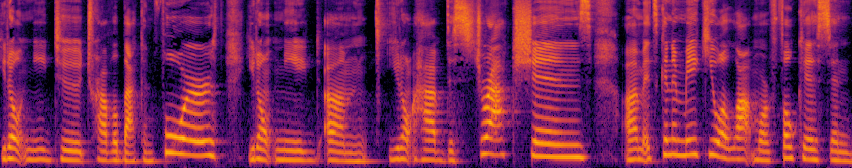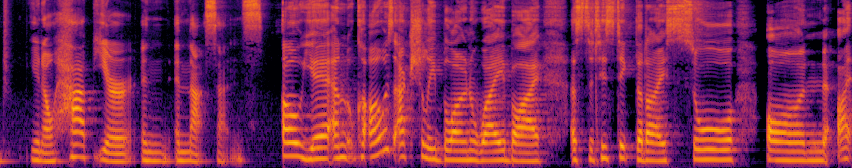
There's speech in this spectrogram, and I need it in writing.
you don't need to travel back and forth, you don't need, um, you don't have distractions. Um, it's going to make you a lot more focused and you know, happier in in that sense. Oh, yeah. And look, I was actually blown away by a statistic that I saw on, I,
